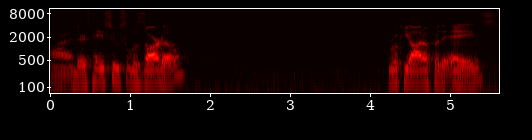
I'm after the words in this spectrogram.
All right, and there's Jesus Luzardo. Rookie auto for the A's.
